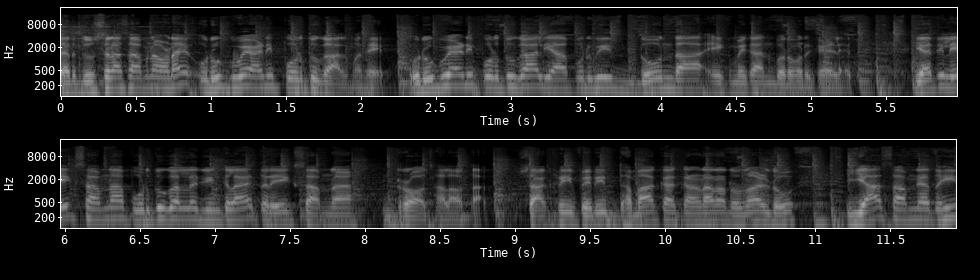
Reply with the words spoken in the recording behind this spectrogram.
तर दुसरा सामना होणार आहे उरुग्वे आणि पोर्तुगालमध्ये. उरुग्वे आणि पोर्तुगाल यापूर्वी दोनदा एकमेकांबरोबर खेळलेत. यातील एक सामना पोर्तुगालनं जिंकलाय तर एक सामना ड्रॉ झाला होता. साखळी फेरीत धमाका करणारा रोनाल्डो या सामन्यातही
